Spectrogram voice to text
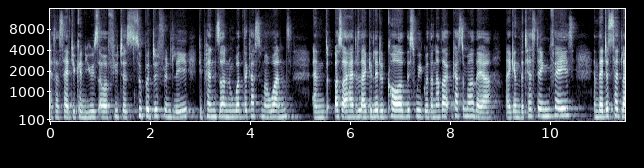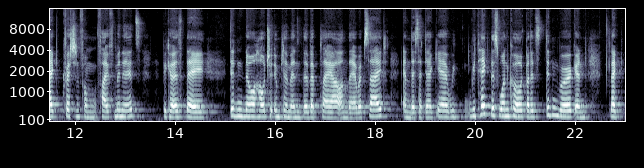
as I said, you can use our features super differently. Depends on what the customer wants. And also, I had like a little call this week with another customer. They are like in the testing phase, and they just had like question from five minutes because they didn't know how to implement the web player on their website and they said like yeah we we take this one code but it didn't work. And like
